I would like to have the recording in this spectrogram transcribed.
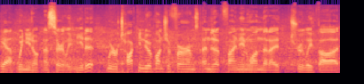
Yeah. when you don't necessarily need it. We were talking to a bunch of firms. Ended up finding one that I truly thought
